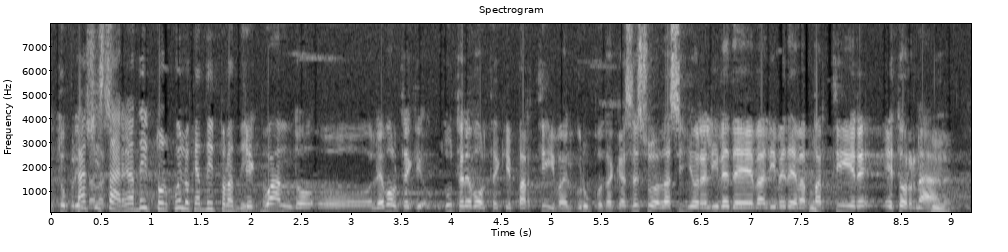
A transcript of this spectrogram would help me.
detto prima Lasci la stare, ha detto quello che ha detto l'ha che detto. quando oh, le volte che- tutte le volte che partiva il gruppo da casa sua, la signora li vedeva, li vedeva Mm. partire e tornare.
